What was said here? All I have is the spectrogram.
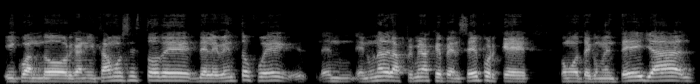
y cuando organizamos esto del evento fue en, una de las primeras que pensé porque, como te comenté, ya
